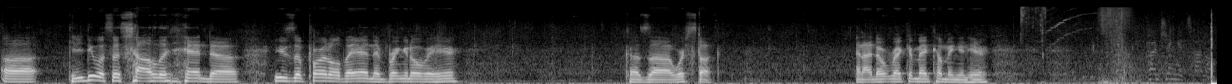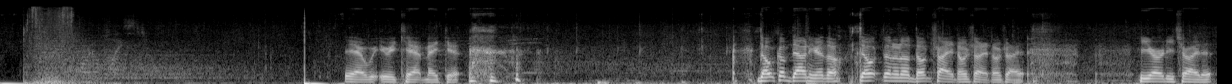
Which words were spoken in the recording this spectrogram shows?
Uh, can you do us a solid and uh, use the portal there and then bring it over here? Cause uh, we're stuck. And I don't recommend coming in here. Yeah, we, we can't make it. don't come down here though. Don't, no, no, no, don't try it, don't try it, don't try it. He already tried it.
